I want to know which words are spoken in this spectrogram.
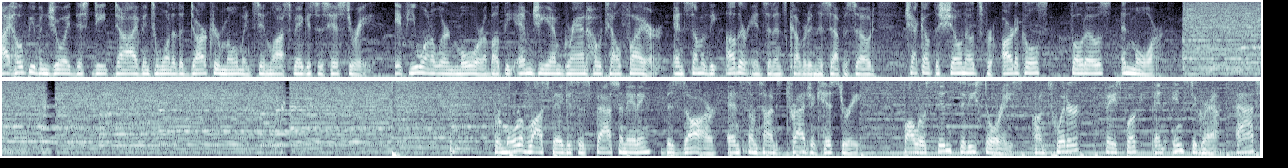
I hope you've enjoyed this deep dive into one of the darker moments in Las Vegas's history. If you want to learn more about the MGM Grand Hotel fire and some of the other incidents covered in this episode, check out the show notes for articles, photos, and more. For more of Las Vegas's fascinating, bizarre, and sometimes tragic history, follow Sin City Stories on Twitter, Facebook, and Instagram at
